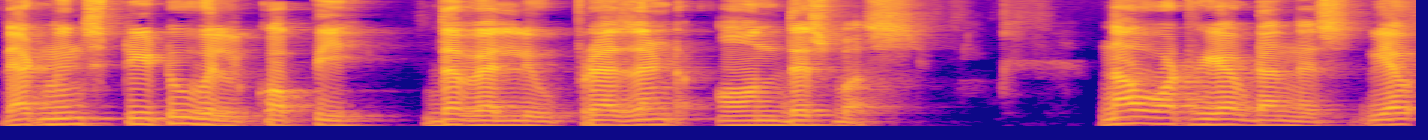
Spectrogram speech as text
that means T2 will copy the value present on this bus. Now what we have done is we have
